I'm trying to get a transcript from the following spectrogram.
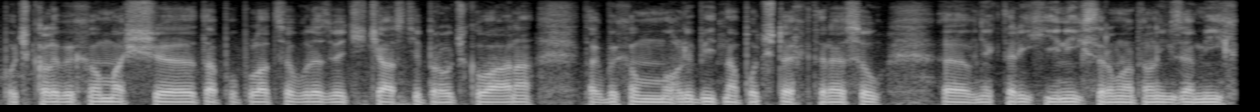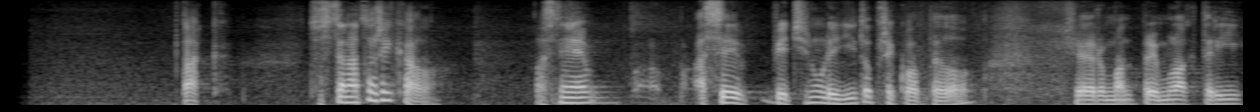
počkali bychom, až eh, ta populace bude z větší části proočkována, tak bychom mohli být na počtech, které jsou v některých jiných srovnatelných zemích. Tak, co jste na to říkal? Vlastně asi většinu lidí to překvapilo, že Roman Primula, který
